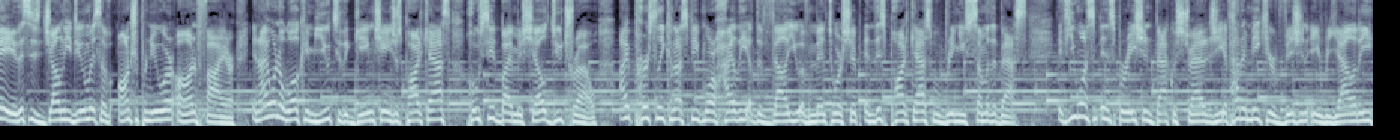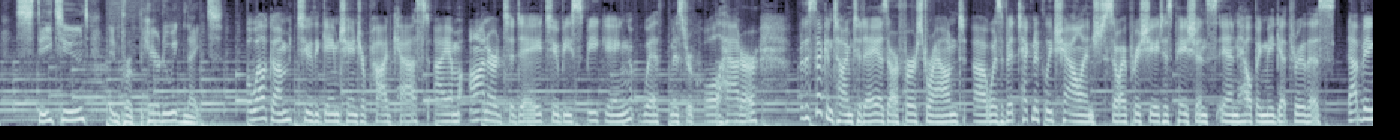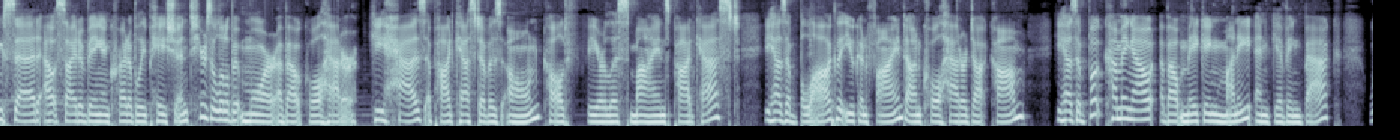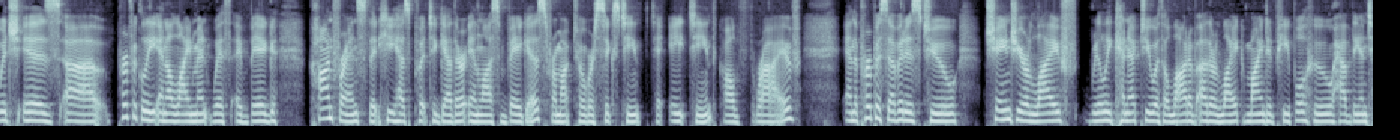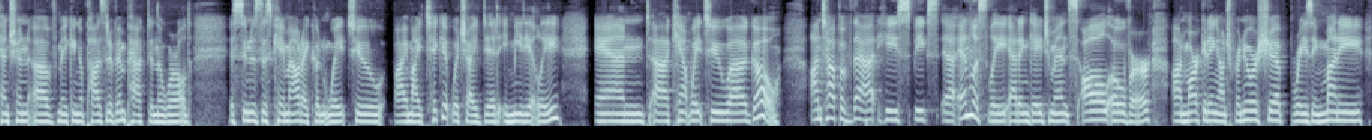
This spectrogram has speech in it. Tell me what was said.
Hey, this is John Lee Dumas of Entrepreneur on Fire, and I want to welcome you to the Game Changers podcast hosted by Michelle Dutro. I personally cannot speak more highly of the value of mentorship, and this podcast will bring you some of the best. If you want some inspiration back with strategy of how to make your vision a reality, stay tuned and prepare to ignite. Well, welcome to the Game Changer podcast. I am honored today to be speaking with Mr. Cole Hatter for the second time today, as our first round uh, was a bit technically challenged, so I appreciate his patience in helping me get through this. That being said, outside of being incredibly patient, here's a little bit more about Cole Hatter. He has a podcast of his own called Fearless Minds Podcast. He has a blog that you can find on colehatter.com. He has a book coming out about making money and giving back, which is uh, perfectly in alignment with a big conference that he has put together in Las Vegas from October 16th to 18th called Thrive. And the purpose of it is to change your life, really connect you with a lot of other like minded people who have the intention of making a positive impact in the world. As soon as this came out, I couldn't wait to buy my ticket, which I did immediately, and uh, can't wait to uh, go. On top of that, he speaks uh, endlessly at engagements all over on marketing, entrepreneurship, raising money.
